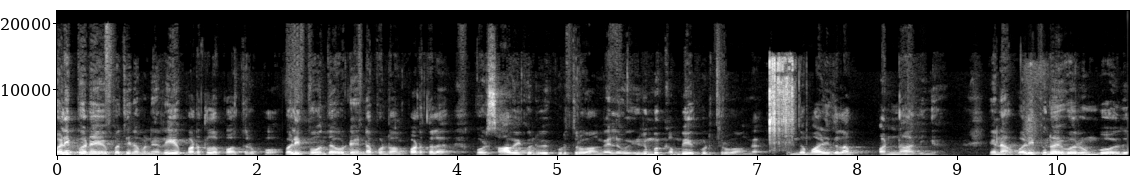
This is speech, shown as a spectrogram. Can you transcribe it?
வலிப்பு பற்றி நம்ம நிறைய படத்தில் பார்த்துருப்போம். வலிப்பு வந்து உடனே என்ன பண்ணுவாங்க படத்தில்? ஒரு சாவை கொண்டு போய் கொடுத்துருவாங்க இல்லை ஒரு இரும்பு கம்பியை கொடுத்துருவாங்க. இந்த மாதிரி இதெல்லாம் பண்ணாதீங்க. ஏன்னா வலிப்பு நோய் வரும்போது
